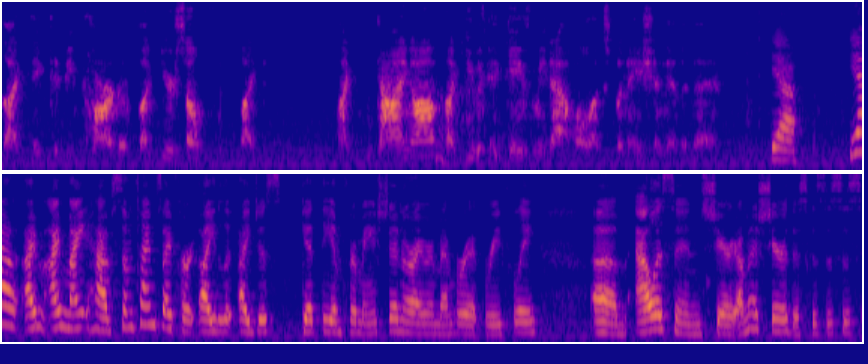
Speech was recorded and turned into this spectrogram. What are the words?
like it could be part of like yourself like like dying off like you it gave me that whole explanation the other day. Yeah. Yeah, I, I might have. Sometimes I, for, I, I just get the information or I remember it briefly. Um, Allison shared. I'm going to share this because this is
